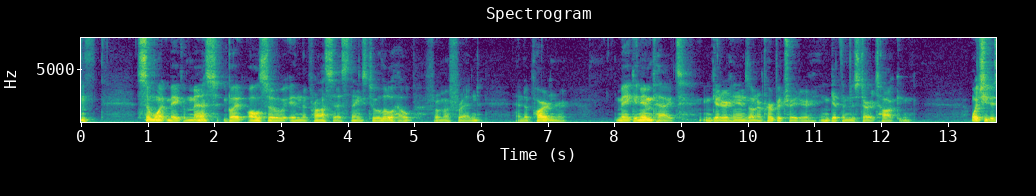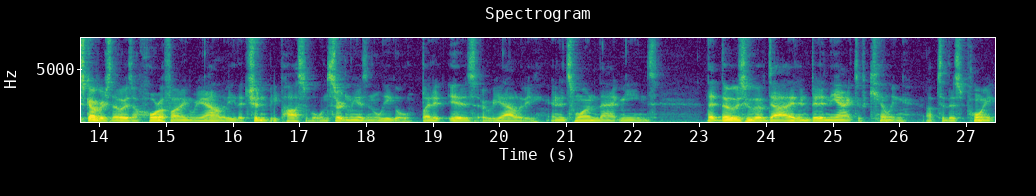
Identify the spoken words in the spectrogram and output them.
somewhat make a mess, but also in the process, thanks to a little help from a friend and a partner, make an impact and get her hands on a perpetrator and get them to start talking. What she discovers, though, is a horrifying reality that shouldn't be possible and certainly isn't legal, but it is a reality, and it's one that means that those who have died and been in the act of killing up to this point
